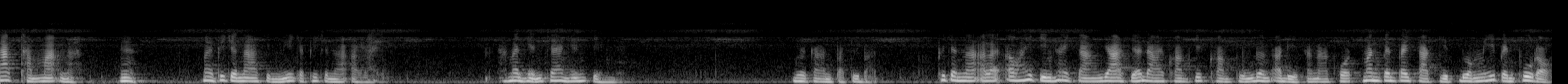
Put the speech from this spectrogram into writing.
นักธรรมะนะเนี่ยไม่พิจารณาสิ่งนี้จะพิจารณาอะไร ถ้มันเห็นแจ้งเห็นจริงด้วยการปฏิบัติ พิจารณาอะไรเอาให้จริงให้จังยาเสียดายความคิดความปรุงเรื่องอดีตอนาคต มันเป็นไปจากจิตดวงนี้เป็นผู้หลอก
